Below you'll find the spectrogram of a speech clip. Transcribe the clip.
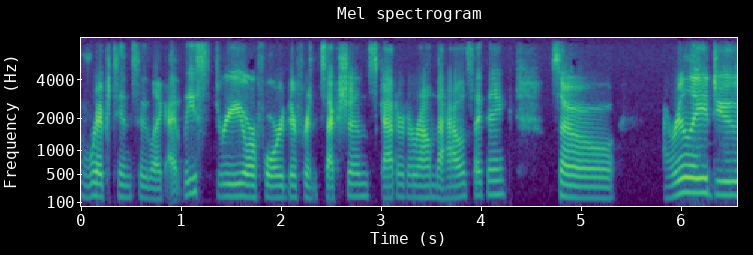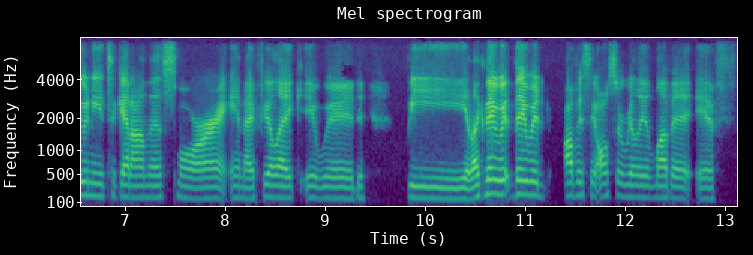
ripped into like at least three or four different sections scattered around the house i think so I really do need to get on this more, and I feel like it would be like they would they would obviously also really love it if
